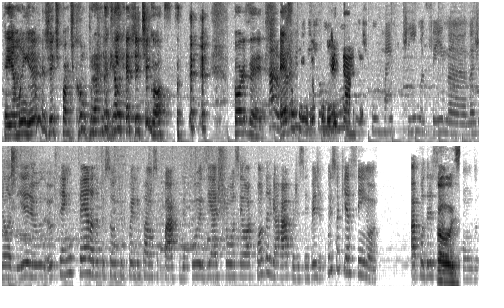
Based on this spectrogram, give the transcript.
Que aí amanhã a gente pode comprar daquela que a gente gosta. pois é. Cara, Essa foi a mercado. Com um restinho assim na, na geladeira. Eu, eu tenho pena da pessoa que foi limpar nosso quarto depois e achou, sei lá, quantas garrafas de cerveja com isso aqui assim, ó, apodrecendo no fundo.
